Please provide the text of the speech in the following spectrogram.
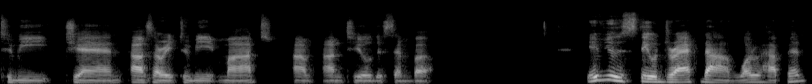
to be Jan, uh, sorry, to be March um, until December. If you still drag down, what will happen?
